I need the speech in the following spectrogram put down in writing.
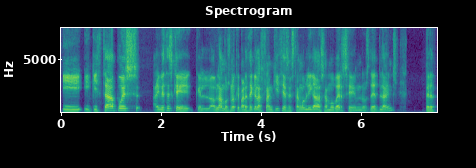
Y, quizá, pues, hay veces que, que, lo hablamos, ¿no? Que parece que las franquicias están obligadas a moverse en los deadlines, pero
